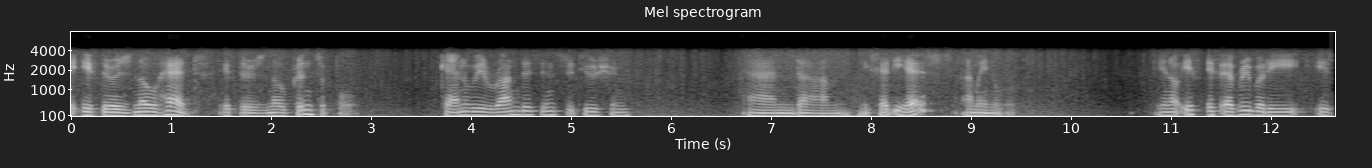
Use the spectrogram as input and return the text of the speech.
if there is no head, if there is no principal, can we run this institution? And um, he said yes. I mean, you know, if if everybody is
